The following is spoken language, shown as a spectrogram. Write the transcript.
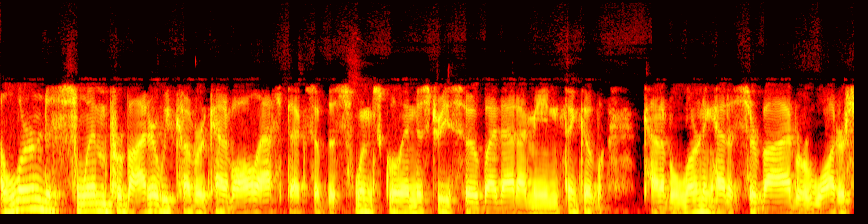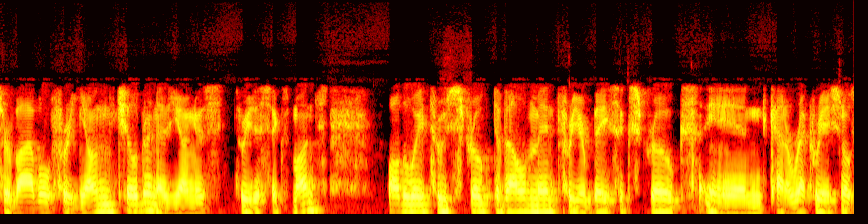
a learn to swim provider. We cover kind of all aspects of the swim school industry. So, by that, I mean think of kind of learning how to survive or water survival for young children as young as three to six months, all the way through stroke development for your basic strokes and kind of recreational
